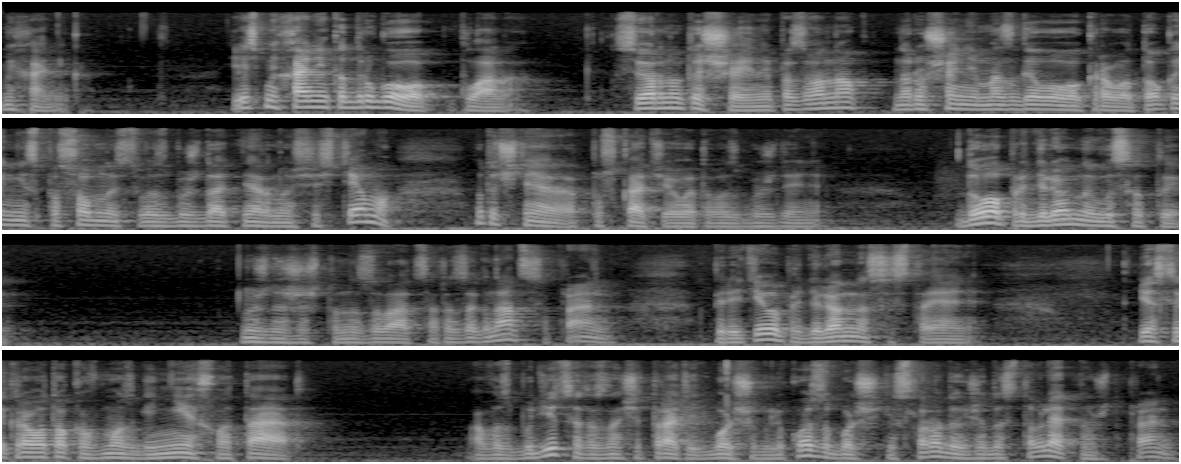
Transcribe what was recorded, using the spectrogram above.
Механика. Есть механика другого плана. Свернутый шейный позвонок, нарушение мозгового кровотока, неспособность возбуждать нервную систему, ну точнее отпускать ее в это возбуждение, до определенной высоты. Нужно же, что называется, разогнаться, правильно? Перейти в определенное состояние. Если кровотока в мозге не хватает, а возбудиться, это значит тратить больше глюкозы, больше кислорода, их же доставлять нужно, правильно?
